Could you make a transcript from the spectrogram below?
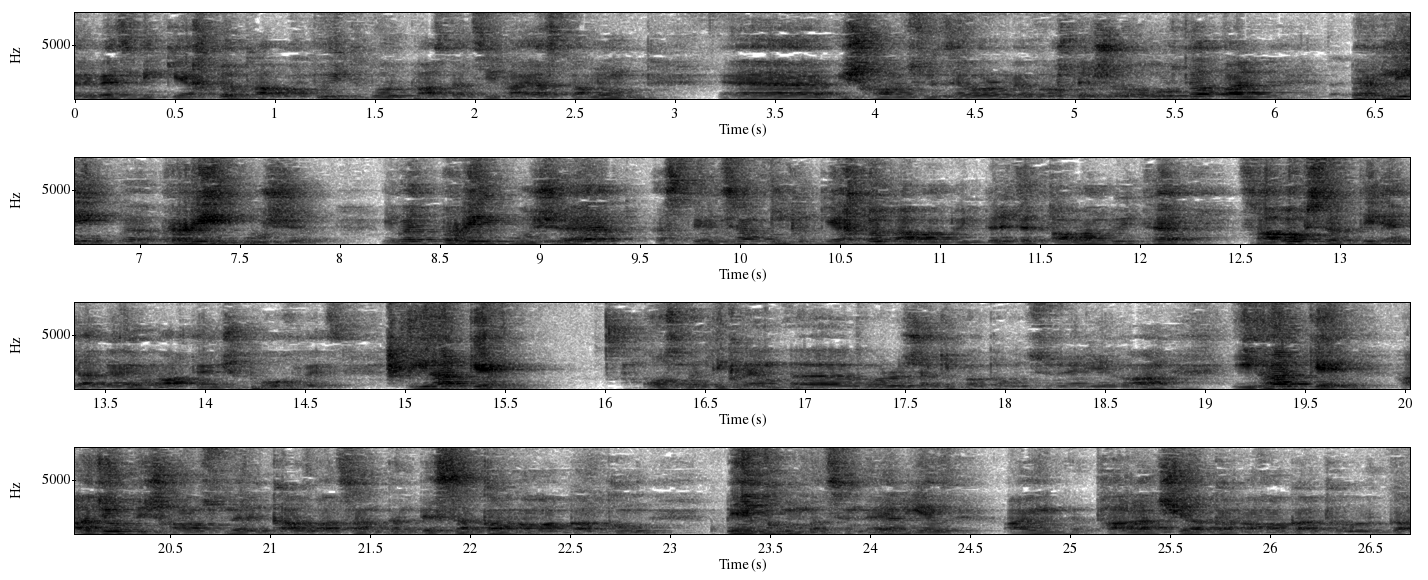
դրվեց մի կեղտոտ հավանդույթ, որ փաստացի Հայաստանում իշխանությունը ձևավորում է ոչ թե ժողովուրդը, այլ բռնի բռի ուժը Եվ այդ բռի ուժը ըստ էության ինքը կեղտոտ ավանդույթ դրեց, այդ ավանդույթը ցավոք սրտի հետագայում արդեն չփոխվեց։ Իհարկե կոսմետիկ որոշակի փոփոխություններ եղան։ Իհարկե, հաջորդ իշխանությունները կարողացան տնտեսական համակարգում բեկում մցնել եւ այն թալանչիական համակարգը, որ կա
